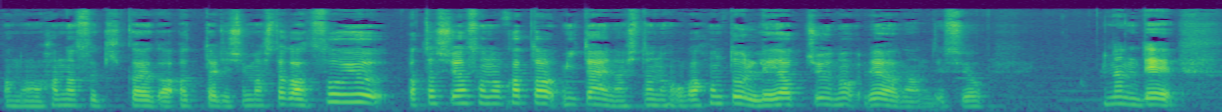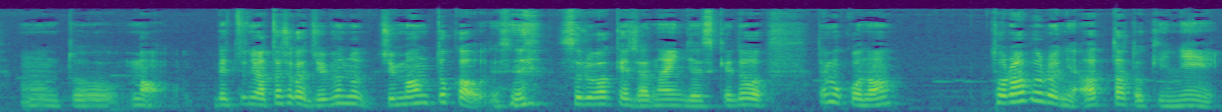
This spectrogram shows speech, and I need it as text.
あの話す機会があったりしましたがそういう私はその方みたいな人の方が本当にレア中のレアなんですよ。なんで、うんとまあ、別に私が自分の自慢とかをですねするわけじゃないんですけどでもこのトラブルにあった時に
